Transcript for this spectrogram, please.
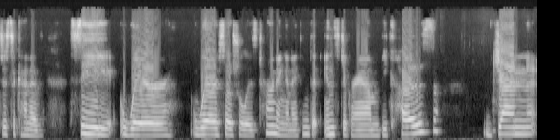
just to kind of see where where social is turning and i think that instagram because gen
